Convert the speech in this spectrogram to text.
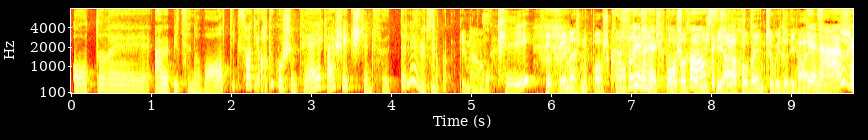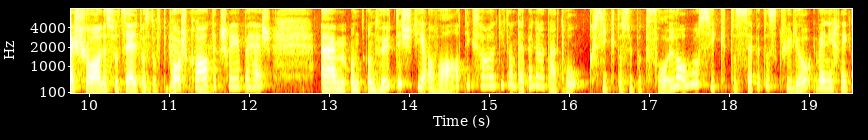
oder äh, auch ein bisschen Erwartungshaltung. Ah, du gehst in die Ferien, gell? schickst du ein Foto? genau. Okay. Fr früher hast du noch Postkarte Früher geschickt, hast du Postkarte oder? Dann ist sie angekommen, wenn du schon wieder die Heizung Genau, bist. hast schon alles erzählt, was du auf der Postkarte geschrieben hast. Ähm, und, und heute ist die Erwartungshaltung und eben auch der Druck, sei das über die Follower, sei das eben das Gefühl, ja, wenn ich nicht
